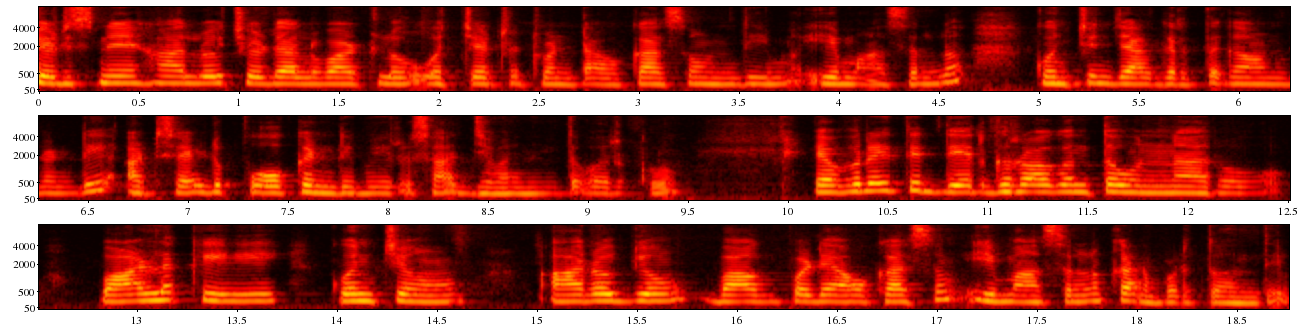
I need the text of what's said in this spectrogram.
చెడు స్నేహాలు చెడు అలవాట్లు వచ్చేటటువంటి అవకాశం ఉంది ఈ- మాసంలో. కొంచెం జాగ్రత్తగా ఉండండి. అటు సైడ్ పోకండి మీరు సాధ్యమైనంత వరకు. ఎవరైతే దీర్ఘరోగంతో ఉన్నారో వాళ్ళకి కొంచెం ఆరోగ్యం బాగుపడే అవకాశం ఈ మాసంలో కనబడుతోంది.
